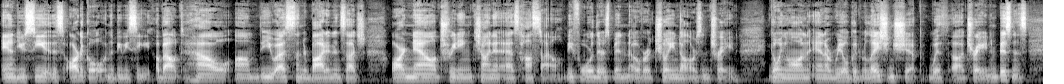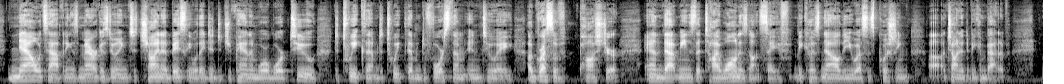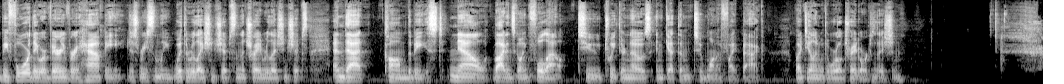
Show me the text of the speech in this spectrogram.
And you see this article in the BBC about how um, the U.S. under Biden and such are now treating China as hostile. Before, there's been over a trillion dollars in trade going on and a real good relationship with uh, trade and business. Now, what's happening is America's doing to China basically what they did to Japan in World War II to tweak them, to tweak them, to force them into a aggressive posture. And that means that Taiwan is not safe because now the U.S. is pushing uh, China to be combative. Before, they were very, very happy just recently with the relationships and the trade relationships, and that calmed the beast. Now, Biden's going full out to tweak their nose and get them to want to fight back by dealing with the World Trade Organization.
